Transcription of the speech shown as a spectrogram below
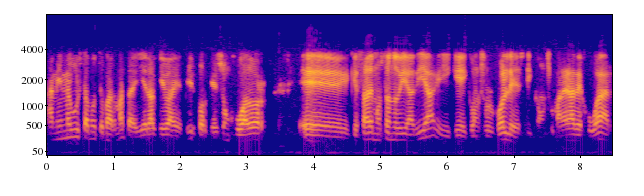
a mí me gusta mucho más Mata y era el que iba a decir porque es un jugador eh, que está demostrando día a día y que con sus goles y con su manera de jugar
